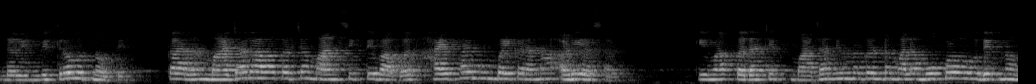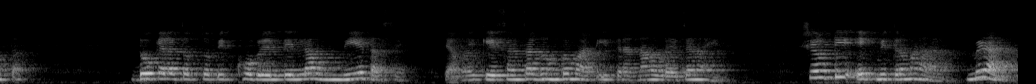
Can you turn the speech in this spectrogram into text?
नवीन मित्र होत नव्हते. कारण माझ्या गावाकडच्या मानसिकतेबाबत हायफाय मुंबईकरांना अडी असावी. किंवा कदाचित माझा न्यूनगंड मला मोकळं होऊ देत नव्हता. डोक्याला चपचपीत खोबरेल तेल लावून मी येत असे. त्यामुळे केसांचा घमघमाट इतरांना आवडायचा नाही. शेवटी एक मित्र म्हणाला मिळाला.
